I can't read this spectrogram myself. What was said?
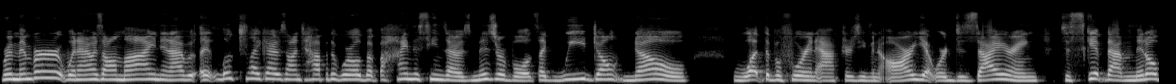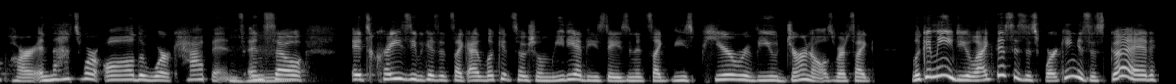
remember when I was online and I w- it looked like I was on top of the world, but behind the scenes I was miserable? It's like we don't know what the before and afters even are, yet we're desiring to skip that middle part. And that's where all the work happens. And Mhm. so it's crazy because it's like I look at social media these days and it's like these peer reviewed journals where it's like, look at me. Do you like this? Is this working? Is this good?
